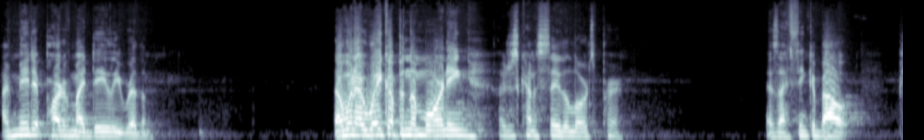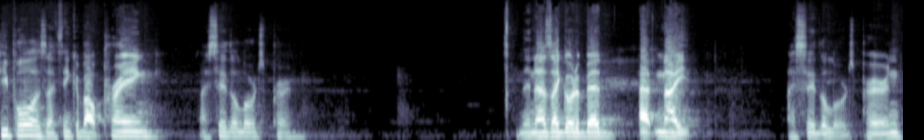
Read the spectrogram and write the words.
I've made it part of my daily rhythm. That when I wake up in the morning, I just kind of say the Lord's Prayer. As I think about people, as I think about praying, I say the Lord's Prayer. And then as I go to bed at night, I say the Lord's Prayer. And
